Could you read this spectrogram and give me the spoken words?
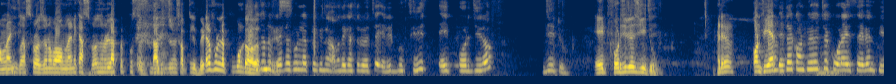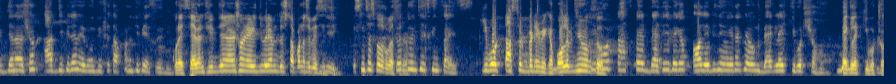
অনলাইন ক্লাস করার জন্য বা অনলাইনে কাজ করার জন্য ল্যাপটপ খুঁজছে তাদের জন্য সবথেকে বেটার ফুল ল্যাপটপ কোনটা হবে আপনাদের বেটার ফুল ল্যাপটপ কিন্তু আমাদের কাছে রয়েছে elite book series eight four zero G two eight four zero G two G. এটার কনফিগার এটা কনফিগার হচ্ছে core i seven fifth generation আট জিবি র্যাম এবং দুশো ছাপ্পান্ন জিবি এসএসডি করে seven fifth generation eight GB RAM দুশো ছাপ্পান্ন জিবি এসএসডি স্ক্রিন সাইজ কত আছে চোদ্দ inch screen size keyboard touchpad battery backup all everything হবে তো? Keyboard touchpad battery backup all everything হয়ে থাকবে এবং ব্যাকলাইট কিবোর্ড সহ। ব্যাকলাইট কিবোর্ড সহ।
